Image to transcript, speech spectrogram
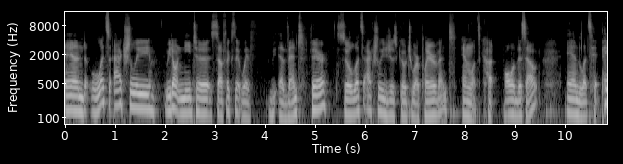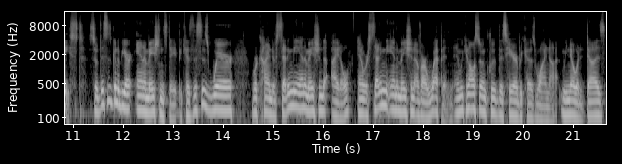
And let's actually, we don't need to suffix it with the event there. So let's actually just go to our player event and let's cut all of this out and let's hit paste. So this is gonna be our animation state because this is where we're kind of setting the animation to idle and we're setting the animation of our weapon. And we can also include this here because why not? We know what it does.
